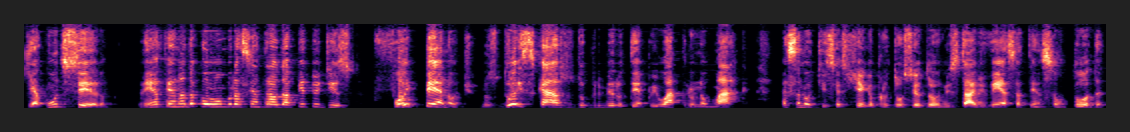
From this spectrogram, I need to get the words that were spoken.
que aconteceram, vem a Fernanda Colombo na central da Pito e diz: foi pênalti nos dois casos do primeiro tempo e o árbitro não marca. Essa notícia chega para o torcedor no estádio, vem essa tensão toda,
